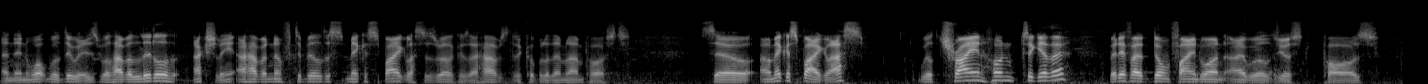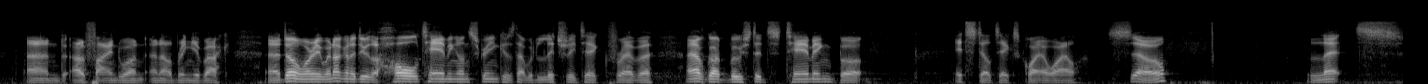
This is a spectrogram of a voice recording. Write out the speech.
And then what we'll do is we'll have a little. Actually, I have enough to build a, make a spyglass as well because I harvested a couple of them lampposts. So I'll make a spyglass. We'll try and hunt together, but if I don't find one, I will just pause and I'll find one and I'll bring you back. Uh, don't worry, we're not going to do the whole taming on screen because that would literally take forever. I have got boosted taming, but it still takes quite a while. So let's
